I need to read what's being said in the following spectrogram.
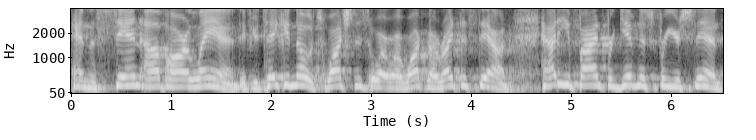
and the sin of our land. If you're taking notes, watch this or, or, walk, or write this down. How do you find forgiveness for your sin?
